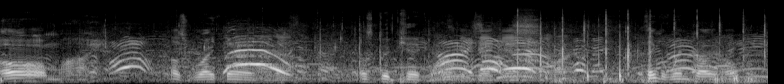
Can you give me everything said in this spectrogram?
Oh my. That was right there. That was a good kick. man. okay, yeah. I think the wind probably helped.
